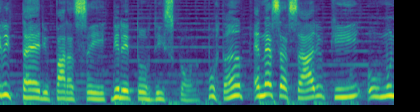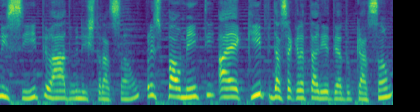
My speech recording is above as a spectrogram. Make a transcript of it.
critério para ser diretor de escola. Portanto, é necessário que o município, a administração, principalmente a equipe da Secretaria de Educação,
